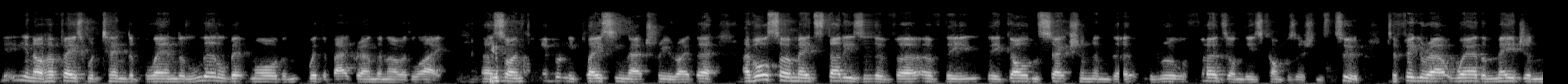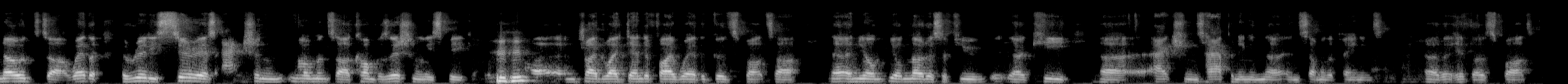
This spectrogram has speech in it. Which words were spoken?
you know her face would tend to blend a little bit more than with the background than I would like. Uh, so I'm deliberately placing that tree right there. I've also made studies of uh, of the the golden section and the, the, rule of thirds on these compositions too, to figure out where the major nodes are, where the, the really serious action moments are compositionally speaking, mm-hmm. uh, and try to identify where the good spots are. Uh, and you'll you'll notice a few uh, key uh, actions happening in the in some of the paintings uh, that hit those spots.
